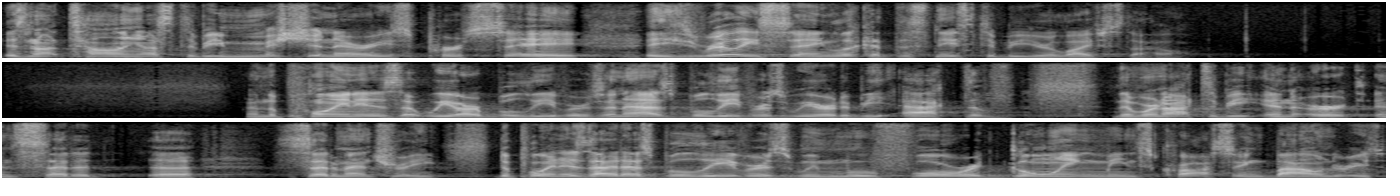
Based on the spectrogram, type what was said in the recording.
is not telling us to be missionaries per se. He's really saying, look at this needs to be your lifestyle. And the point is that we are believers, and as believers, we are to be active. Then we're not to be inert and set uh, sedimentary. The point is that as believers, we move forward. Going means crossing boundaries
